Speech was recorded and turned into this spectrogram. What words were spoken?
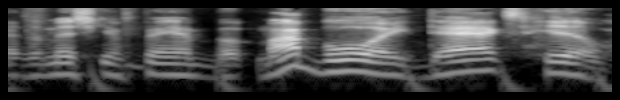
as a Michigan fan, but my boy Dax Hill,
